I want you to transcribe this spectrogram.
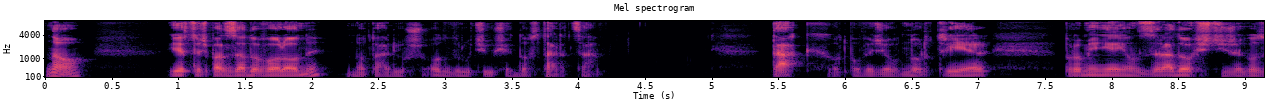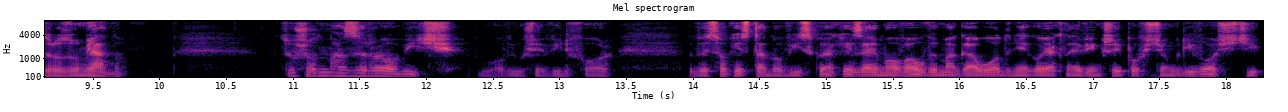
No, jesteś pan zadowolony? Notariusz odwrócił się do starca. Tak, odpowiedział Nortrier, promieniejąc z radości, że go zrozumiano. Cóż on ma zrobić? głowił się Villefort. Wysokie stanowisko, jakie zajmował, wymagało od niego jak największej powściągliwości,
